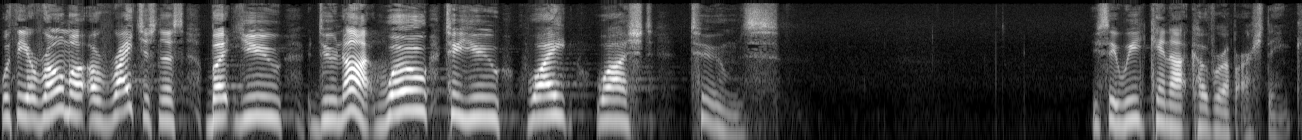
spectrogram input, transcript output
with the aroma of righteousness, but you do not. Woe to you, whitewashed tombs. You see, we cannot cover up our stink.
